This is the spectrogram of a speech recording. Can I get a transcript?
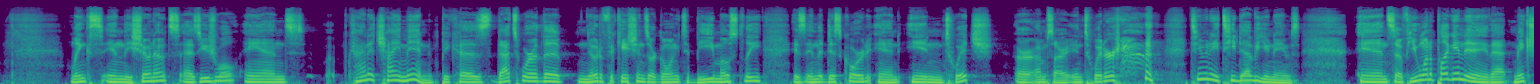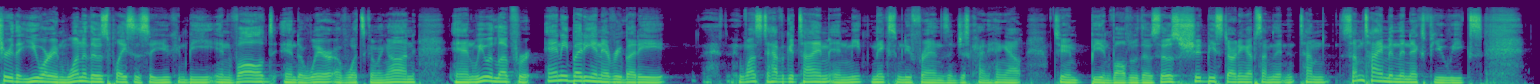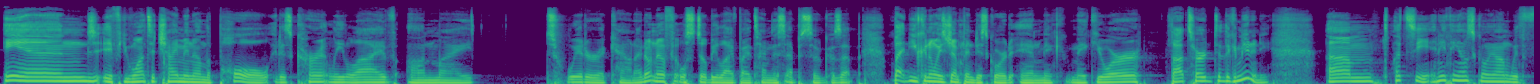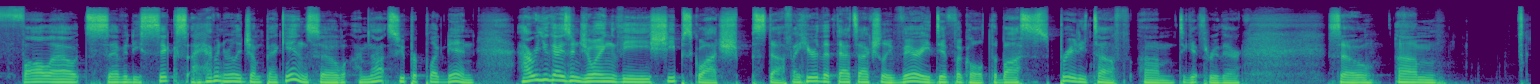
links in the show notes as usual, and kind of chime in because that's where the notifications are going to be mostly is in the Discord and in Twitch or I'm sorry, in Twitter. Too many TW names. And so if you want to plug into any of that, make sure that you are in one of those places so you can be involved and aware of what's going on. And we would love for anybody and everybody who wants to have a good time and meet, make some new friends and just kind of hang out to be involved with those. Those should be starting up sometime, sometime in the next few weeks. And if you want to chime in on the poll, it is currently live on my Twitter account. I don't know if it will still be live by the time this episode goes up, but you can always jump in Discord and make make your thoughts heard to the community. Um, let's see, anything else going on with Fallout 76. I haven't really jumped back in, so I'm not super plugged in. How are you guys enjoying the Sheepsquatch stuff? I hear that that's actually very difficult. The boss is pretty tough um, to get through there. So, um,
